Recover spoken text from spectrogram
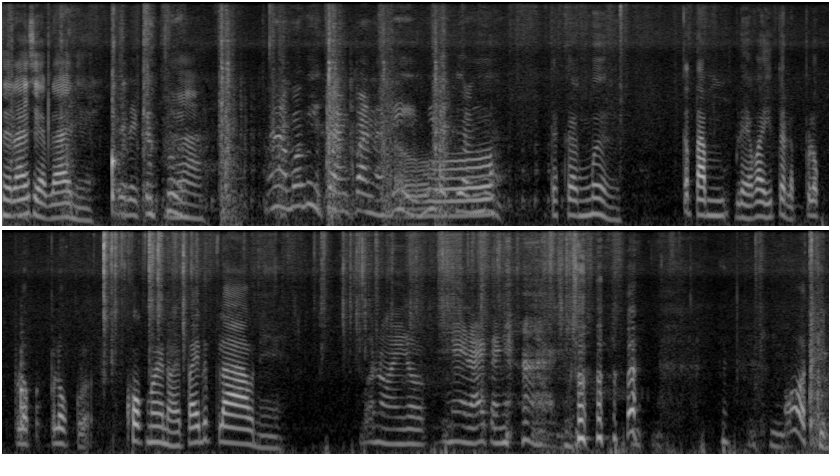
ใส่ได้เสียบได้นี่จะได้กระตุ้นอ่ามันน่ะบ่มีเครื่องปั้นอะดิมีแต่เครื่องมือแต่เครื่องมือก็ตำแหลวไว้แต่ละปลกปลกปลกโคกหน่อยหน่อยๆไปหรือเปล่านี่ บ่น้อยดอกแง่หลายก็ยากโอ้ถิ่ม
